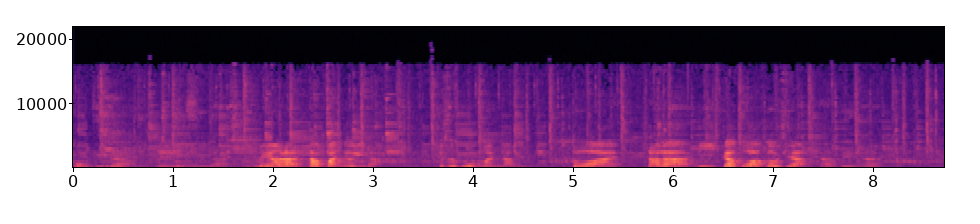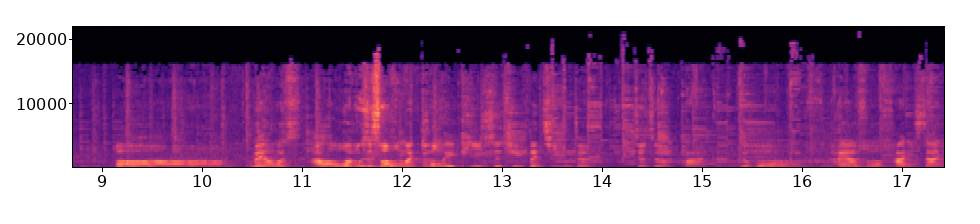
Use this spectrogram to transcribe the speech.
同批的。嗯。没有啦，到班而已啦。就是我们呐，多咋啦？你高过够呛。嘉宾啊。哦哦哦，没有，我是哦，我我是说，我们同一批次去奋起湖的就只有八个。如果还要说阿里山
